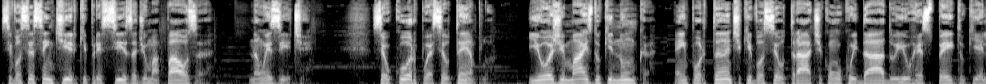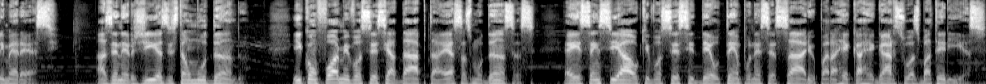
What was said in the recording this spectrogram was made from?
Se você sentir que precisa de uma pausa, não hesite. Seu corpo é seu templo, e hoje mais do que nunca, é importante que você o trate com o cuidado e o respeito que ele merece. As energias estão mudando, e conforme você se adapta a essas mudanças, é essencial que você se dê o tempo necessário para recarregar suas baterias.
